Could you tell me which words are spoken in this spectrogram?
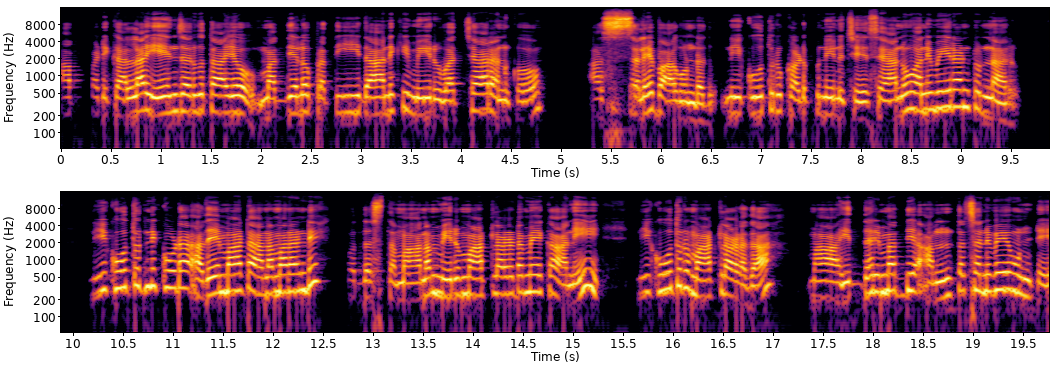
అప్పటికల్లా ఏం జరుగుతాయో మధ్యలో ప్రతిదానికి మీరు వచ్చారనుకో అస్సలే బాగుండదు. నీ కూతురు కడుపు నేను చేశాను అని మీరంటున్నారు. నీ కూతుర్ని కూడా అదే మాట అనమనండి? పొద్దస్తమానం మీరు మాట్లాడటమే కానీ నీ కూతురు మాట్లాడదా? మా ఇద్దరి మధ్య అంత చనివే ఉంటే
